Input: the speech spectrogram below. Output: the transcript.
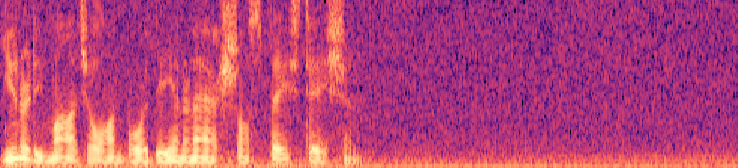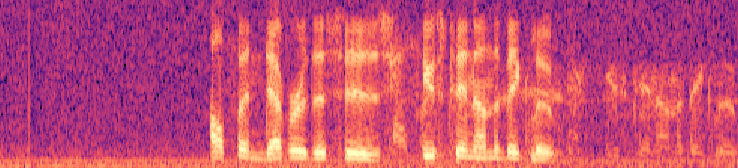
Unity module on board the International Space Station. Alpha Endeavor, this is Houston on the Big Loop. Houston on the Big Loop.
